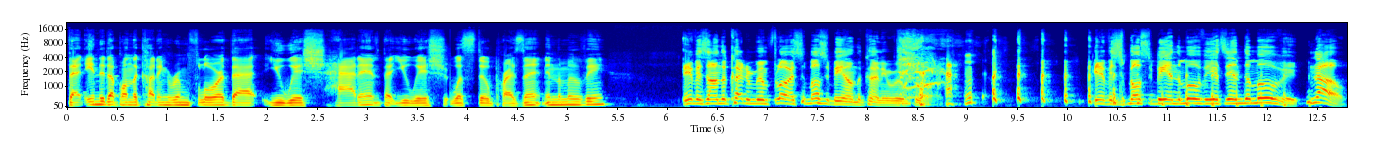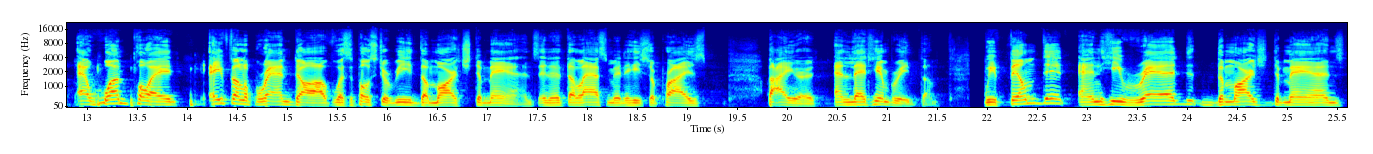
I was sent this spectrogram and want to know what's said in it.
that ended up on the cutting room floor that you wish hadn't, that you wish was still present in the movie? If it's on the cutting room floor, it's supposed to be on the cutting room floor. if it's supposed to be in the movie, it's in the movie. No. At one point, A. Philip Randolph was supposed to read the March demands, and at the last minute, he surprised Bayard and let him read them. We filmed it, and he read the March demands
